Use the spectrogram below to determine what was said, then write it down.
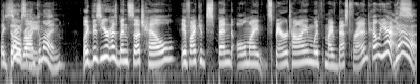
Like, duh, Ron, come on. Like this year has been such hell. If I could spend all my spare time with my best friend, hell yes. Yeah,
